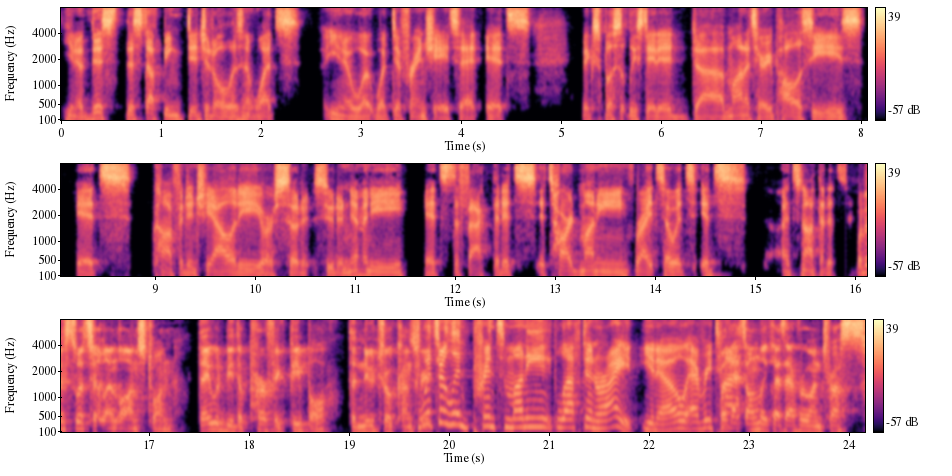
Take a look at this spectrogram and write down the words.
You know, this this stuff being digital isn't what's you know what what differentiates it. It's explicitly stated uh, monetary policies. It's confidentiality or pseudonymity. It's the fact that it's it's hard money, right? So it's it's it's not that it's. What if Switzerland launched one? They would be the perfect people, the neutral country. Switzerland prints money left and right. You know, every time. But that's only because everyone trusts.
